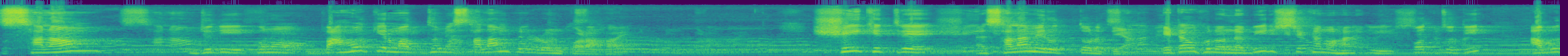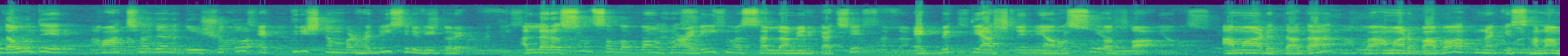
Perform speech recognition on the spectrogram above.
সালাম যদি কোনো বাহকের মাধ্যমে সালাম প্রেরণ করা হয়, সেই ক্ষেত্রে সালামের উত্তর দেয়া। এটাও হলো নবীর শেখানো পদ্ধতি। আবু দাউদের পাঁচ হাজার দুইশত একত্রিশ নম্বর হাদিসের ভিতরে আল্লাহ রসুল সাল্লাহ আলী সাল্লামের কাছে এক ব্যক্তি আসলেন, ইয়া রসুল আল্লাহ আমার দাদা বা আমার বাবা আপনাকে সালাম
